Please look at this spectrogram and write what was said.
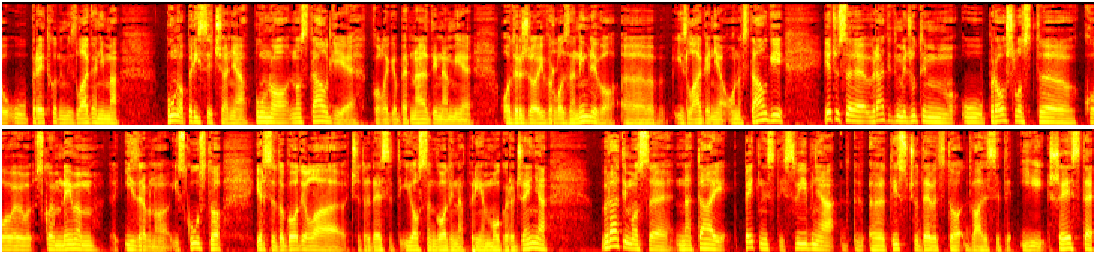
u prethodnim izlaganjima puno prisjećanja, puno nostalgije. Kolega Bernardi nam je održao i vrlo zanimljivo uh, izlaganje o nostalgiji. Ja ću se vratiti međutim u prošlost uh, koju, s kojom nemam izravno iskustvo jer se dogodila 48 godina prije mog rođenja. Vratimo se na taj 15. svibnja 1926. E,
